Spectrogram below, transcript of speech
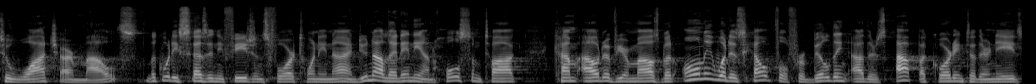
to watch our mouths? Look what he says in Ephesians 4:29. Do not let any unwholesome talk come out of your mouths, but only what is helpful for building others up according to their needs,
